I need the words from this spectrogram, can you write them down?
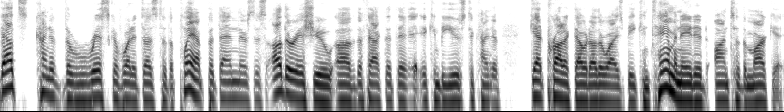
that's kind of the risk of what it does to the plant. But then there's this other issue of the fact that the, it can be used to kind of get product that would otherwise be contaminated onto the market.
